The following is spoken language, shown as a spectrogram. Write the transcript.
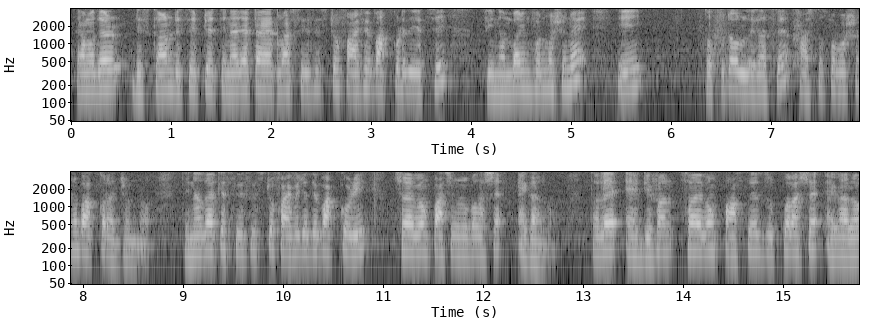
তাই আমাদের ডিসকাউন্ট রিসিপ্টের তিন হাজার টাকা আমরা সিক্স টু ফাইভে বাক করে দিয়েছি। সি নাম্বার ইনফরমেশনে এই তথ্যটা উল্লেখ আছে পার্সেস প্রপোর্শনে বাক করার জন্য। তিন হাজারকে সিক্স টু ফাইভে যদি বাক করি, ছয় এবং পাঁচের অনুপাত আসে এগারো। তাহলে ডিফার ছয় এবং পাঁচের যুগফল আসে এগারো।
